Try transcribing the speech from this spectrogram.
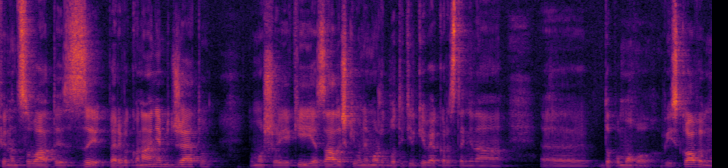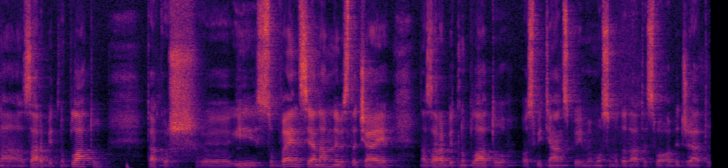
фінансувати з перевиконання бюджету, тому що які є залишки, вони можуть бути тільки використані на е, допомогу військовим, на заробітну плату. Також е, і субвенція нам не вистачає на заробітну плату освітянську, і ми мусимо додати свого бюджету.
